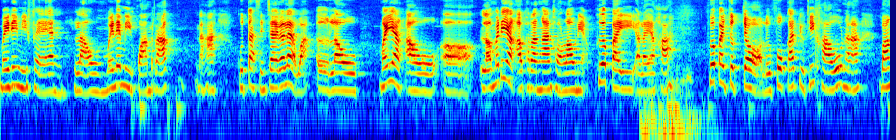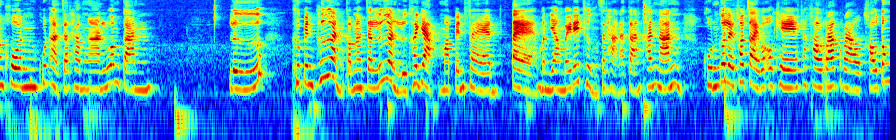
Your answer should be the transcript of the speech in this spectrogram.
ไม่ได้มีแฟน เราไม่ได้มีความรักนะคะคุณตัดสินใจแล้วแหละว่าเออเราไม่อยากเอาเออเราไม่ได้อยากเอาพลังงานของเราเนี่ยเพื่อไปอะไรอะคะเพื่อไปจดจ่อหรือโฟกัสอยู่ที่เขานะคะบางคนคุณอาจจะทำงานร่วมกัน หรือ คือเป็นเพื่อนกำลังจะเลื่อนหรือขยับมาเป็นแฟน แต่มันยังไม่ได้ถึงสถานการณ์ขั้นนั้น คุณก็เลยเข้าใจว่าโอเค ถ้าเขารักเราเขาต้อง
